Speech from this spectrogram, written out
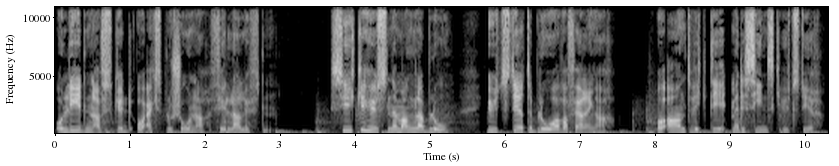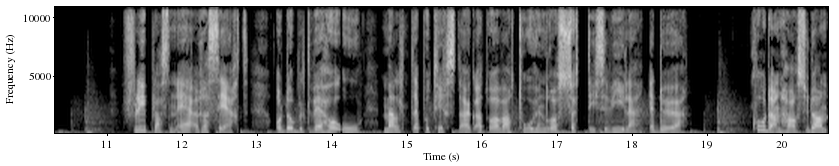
og lyden av skudd og eksplosjoner fyller luften. Sykehusene mangler blod, utstyr til blodoverføringer, og annet viktig medisinsk utstyr. Flyplassen er rasert, og WHO meldte på tirsdag at over 270 sivile er døde. Hvordan har Sudan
